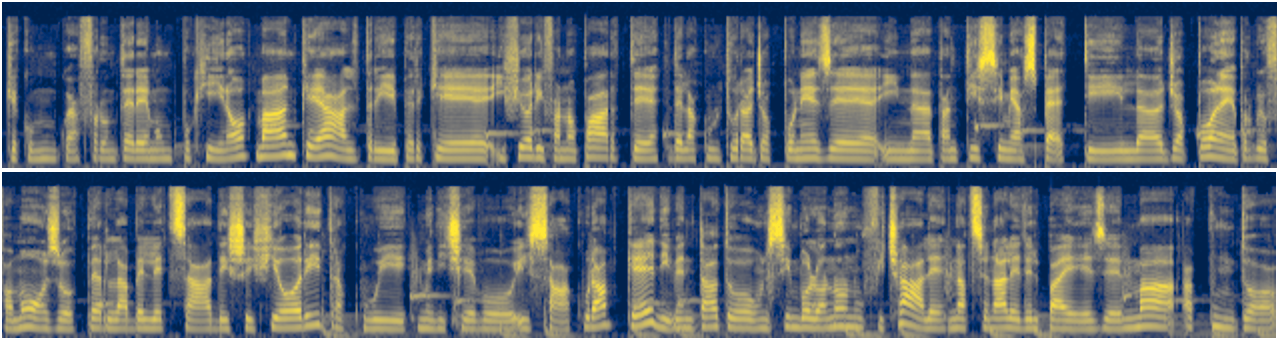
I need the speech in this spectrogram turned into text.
che comunque affronteremo un pochino, ma anche altri perché i fiori fanno parte della cultura giapponese in tantissimi aspetti. Il Giappone è proprio famoso per la bellezza dei suoi fiori, tra cui, come dicevo, il sakura, che è diventato un simbolo non ufficiale nazionale del del paese, ma appunto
